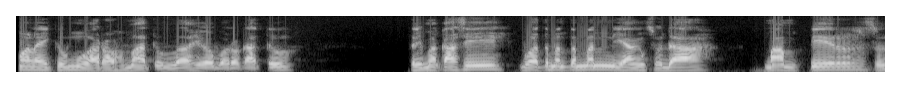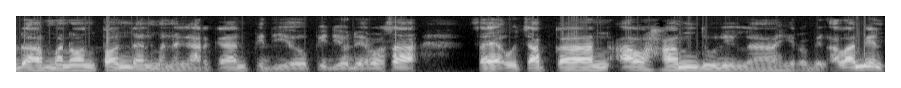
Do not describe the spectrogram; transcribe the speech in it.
Assalamualaikum warahmatullahi wabarakatuh. Terima kasih buat teman-teman yang sudah mampir, sudah menonton dan mendengarkan video-video Derosa. Saya ucapkan alamin.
